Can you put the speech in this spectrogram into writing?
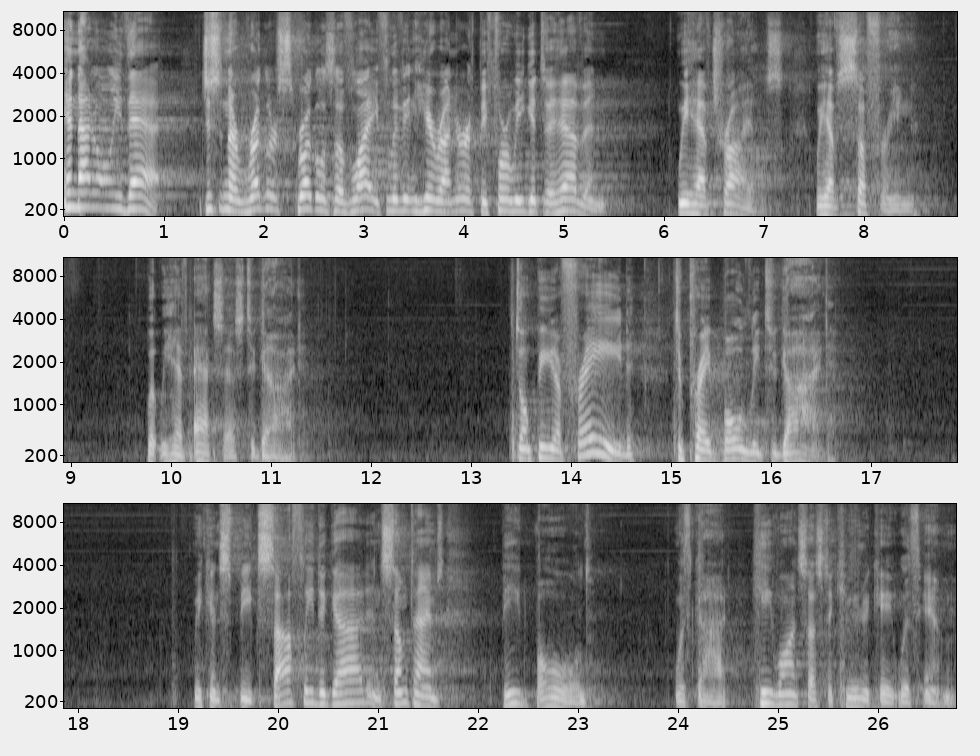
And not only that, just in our regular struggles of life living here on earth before we get to heaven, we have trials, we have suffering but we have access to God. Don't be afraid to pray boldly to God. We can speak softly to God and sometimes be bold with God. He wants us to communicate with Him.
